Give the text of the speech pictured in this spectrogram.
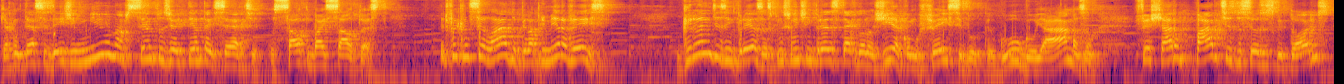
que acontece desde 1987, o South by Southwest. Ele foi cancelado pela primeira vez. Grandes empresas, principalmente empresas de tecnologia como Facebook, Google e a Amazon, fecharam partes dos seus escritórios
